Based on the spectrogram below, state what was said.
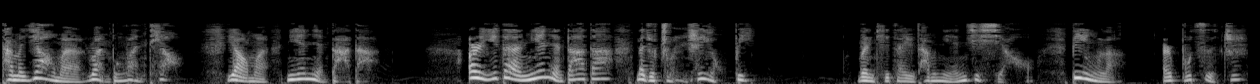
他们要么乱蹦乱跳，要么蔫蔫哒哒。而一旦蔫蔫哒哒，那就准是有病。问题在于他们年纪小，病了而不自知。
